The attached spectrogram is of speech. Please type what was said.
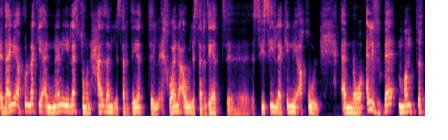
دعيني أقول لك أنني لست منحازا لسردية الإخوان أو لسردية السيسي لكني أقول أنه ألف باء منطق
